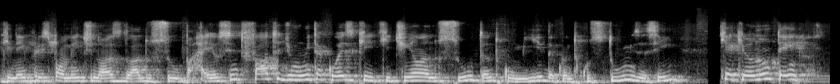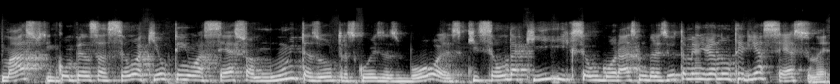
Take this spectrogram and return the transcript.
Que nem principalmente nós do lado do sul. Bah, eu sinto falta de muita coisa que, que tinha lá no sul, tanto comida quanto costumes, assim que aqui eu não tenho. Mas, em compensação, aqui eu tenho acesso a muitas outras coisas boas que são daqui e que se eu morasse no Brasil eu também já não teria acesso, né?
